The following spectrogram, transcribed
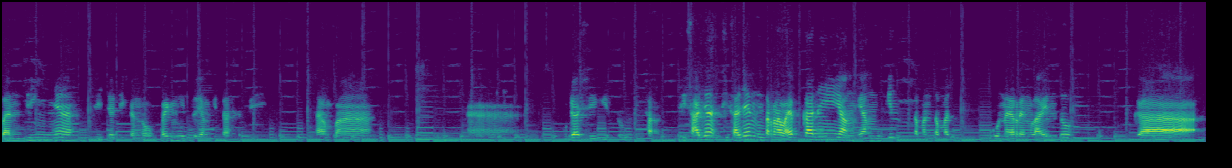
bandingnya dijadikan topeng itu yang kita sedih sama Nah, udah sih gitu. Sa- Sisanya sisanya yang internal FK nih yang yang mungkin teman-teman uner yang lain tuh gak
